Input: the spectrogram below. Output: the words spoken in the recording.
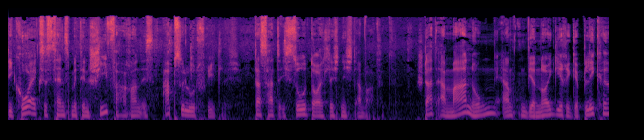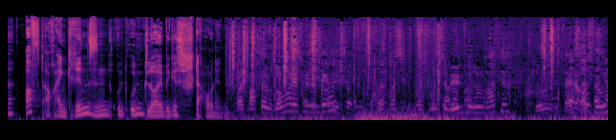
Die Koexistenz mit den Skifahrern ist absolut friedlich. Das hatte ich so deutlich nicht erwartet. Statt Ermahnungen ernten wir neugierige Blicke, oft auch ein Grinsen und ungläubiges Staunen. Was macht er im Sommer jetzt mit dem Ding? Was, was, du für so ein Rad hier? So, deine Ausführung?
